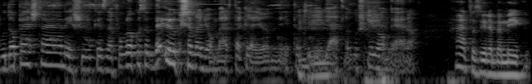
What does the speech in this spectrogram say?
Budapesten, és ők ezzel foglalkoztak, de ők sem nagyon mertek lejönni, tehát mm-hmm. hogy egy átlagos milongára. Hát azért ebben még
